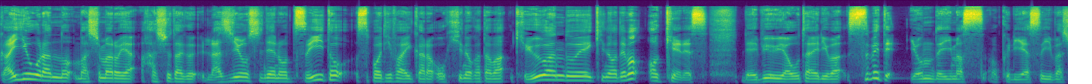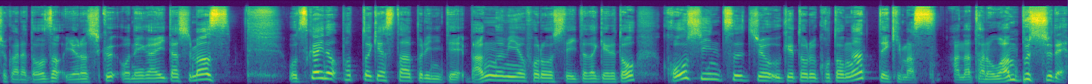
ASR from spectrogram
概要欄のマシュマロやハッシュタグ、ラジオ誌でのツイート、Spotify からお聞きの方は Q&A 機能でも OK です。レビューやお便りはすべて読んでいます。送りやすい場所からどうぞよろしくお願いいたします。お使いのポッドキャストアプリにて番組をフォローしていただけると、更新通知を受け取ることができます。あなたのワンプッシュで、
